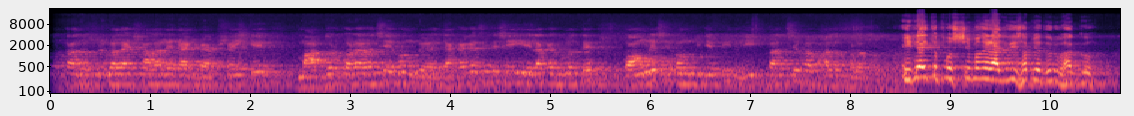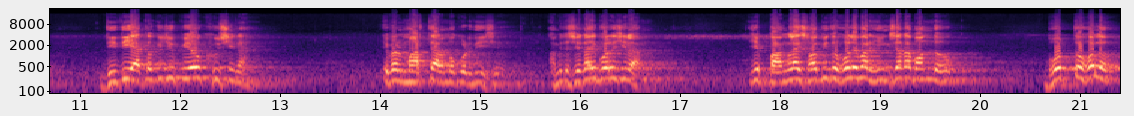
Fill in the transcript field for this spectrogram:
কাল দুপুরবেলায় সালারের এক ব্যবসায়ীকে মারধর করা হয়েছে এবং দেখা গেছে যে সেই এলাকাগুলোতে কংগ্রেস এবং বিজেপি লিড পাচ্ছে বা ভালো ফলাফল। এটাই তো পশ্চিমবঙ্গের রাজনীতি সবচেয়ে দুর্ভাগ্য। দিদি এত কিছু পেয়েও খুশি না। এবার মারতে আরম্ভ করে দিয়েছে। আমি তো সেটাই বলেছিলাম যে বাংলায় সবই তো হলো, এবার হিংসাটা বন্ধ হোক। ভোট তো হলো,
